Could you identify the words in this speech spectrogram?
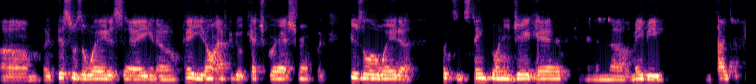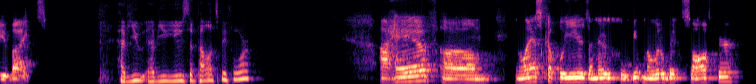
Um, but this was a way to say, you know, hey, you don't have to go catch grass shrimp, but here's a little way to put some stink on your jig head and uh, maybe entice a few bites. Have you have you used the pellets before? I have. Um, in the last couple of years, I noticed they're getting a little bit softer.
